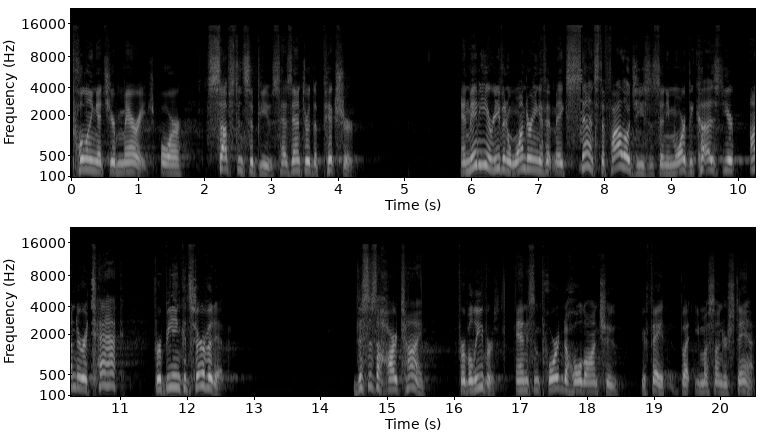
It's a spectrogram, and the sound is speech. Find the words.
pulling at your marriage, or substance abuse has entered the picture. And maybe you're even wondering if it makes sense to follow Jesus anymore because you're under attack for being conservative. This is a hard time for believers, and it's important to hold on to your faith, but you must understand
